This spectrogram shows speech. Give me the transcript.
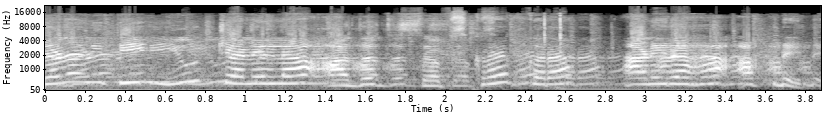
रणनीती न्यूज चॅनेलला आजच सबस्क्राईब करा आणि रहा अपडेट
